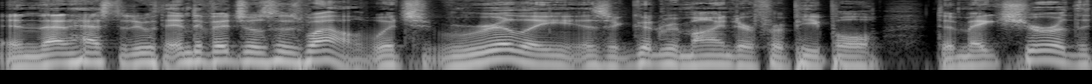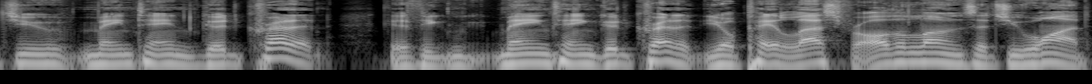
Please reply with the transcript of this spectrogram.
And that has to do with individuals as well, which really is a good reminder for people to make sure that you maintain good credit if you maintain good credit, you'll pay less for all the loans that you want,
